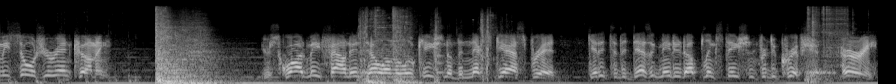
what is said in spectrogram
Enemy soldier incoming. Your squad mate found intel on the location of the next gas spread. Get it to the designated uplink station for decryption. Hurry.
